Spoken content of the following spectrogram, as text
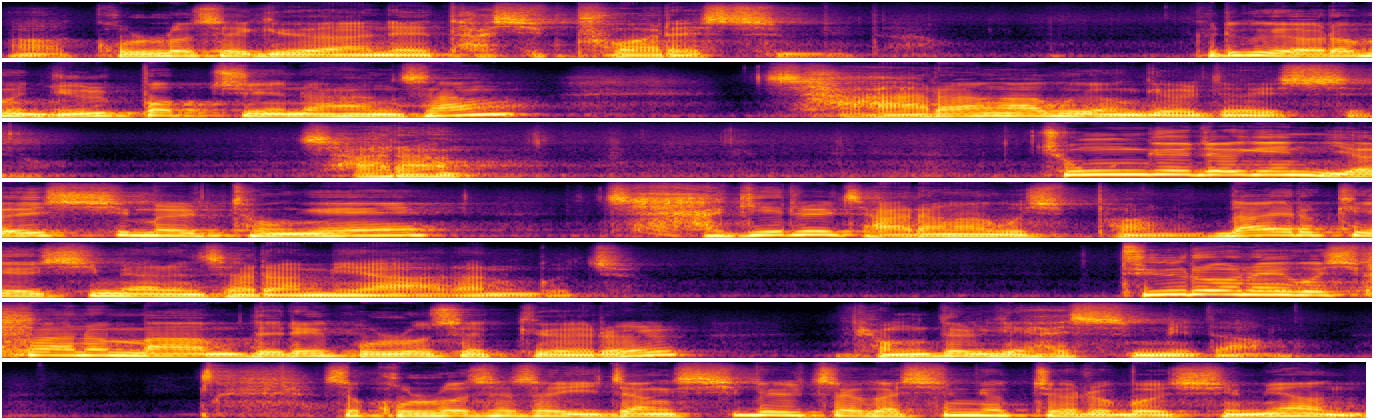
어, 골로새 교회 안에 다시 부활했습니다. 그리고 여러분 율법주의는 항상 자랑하고 연결되어 있어요. 자랑. 종교적인 열심을 통해 자기를 자랑하고 싶어 하는, 나 이렇게 열심히 하는 사람이야. 라는 거죠. 드러내고 싶어 하는 마음들이 골로새 교회를 병들게 했습니다. 그래서 골로새서 2장 11절과 16절을 보시면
